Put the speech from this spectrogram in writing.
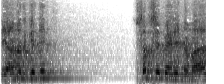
قیامت کے دن سب سے پہلے نماز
